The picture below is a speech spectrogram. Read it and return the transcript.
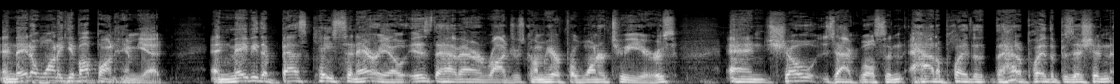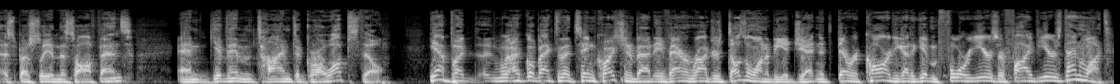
and they don't want to give up on him yet. And maybe the best case scenario is to have Aaron Rodgers come here for one or two years and show Zach Wilson how to play the, how to play the position, especially in this offense, and give him time to grow up still. Yeah, but uh, I go back to that same question about if Aaron Rodgers doesn't want to be a Jet and it's Derek Carr and you got to give him four years or five years, then what?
